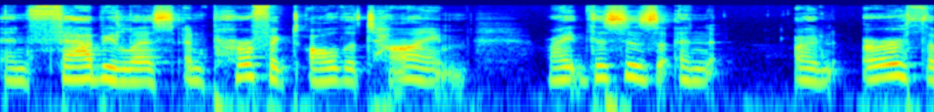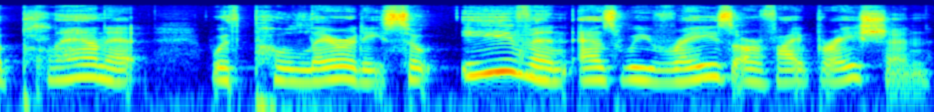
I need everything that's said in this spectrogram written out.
and fabulous and perfect all the time, right? This is an, an earth, a planet with polarity. So even as we raise our vibration,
